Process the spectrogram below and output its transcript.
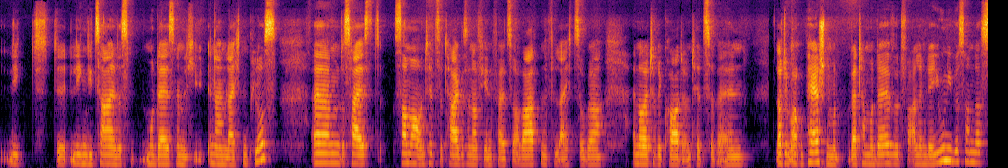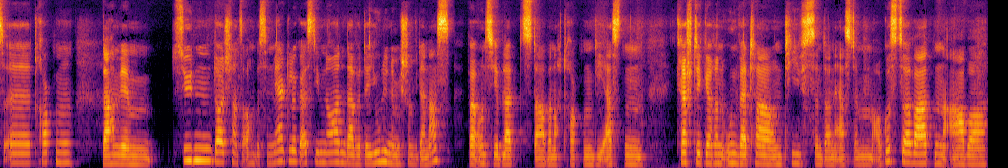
liegt, liegen die Zahlen des Modells nämlich in einem leichten Plus. Ähm, das heißt, Sommer- und Hitzetage sind auf jeden Fall zu erwarten, vielleicht sogar erneute Rekorde und Hitzewellen. Laut dem europäischen Wettermodell wird vor allem der Juni besonders äh, trocken. Da haben wir im Süden Deutschlands auch ein bisschen mehr Glück als die im Norden. Da wird der Juli nämlich schon wieder nass. Bei uns hier bleibt es da aber noch trocken. Die ersten kräftigeren Unwetter und Tiefs sind dann erst im August zu erwarten, aber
